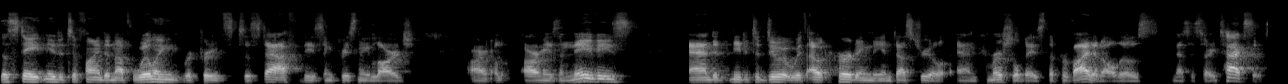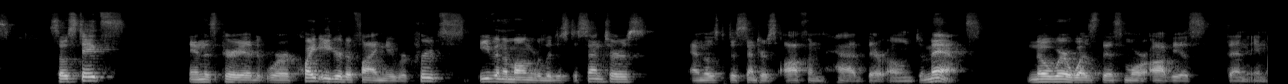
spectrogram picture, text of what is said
The state needed to find enough willing recruits to staff these increasingly large ar armies and navies, and it needed to do it without hurting the industrial and commercial base that provided all those necessary taxes. So states in this period were quite eager to find new recruits, even among religious dissenters, and those dissenters often had their own demands. Nowhere was this more obvious than in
